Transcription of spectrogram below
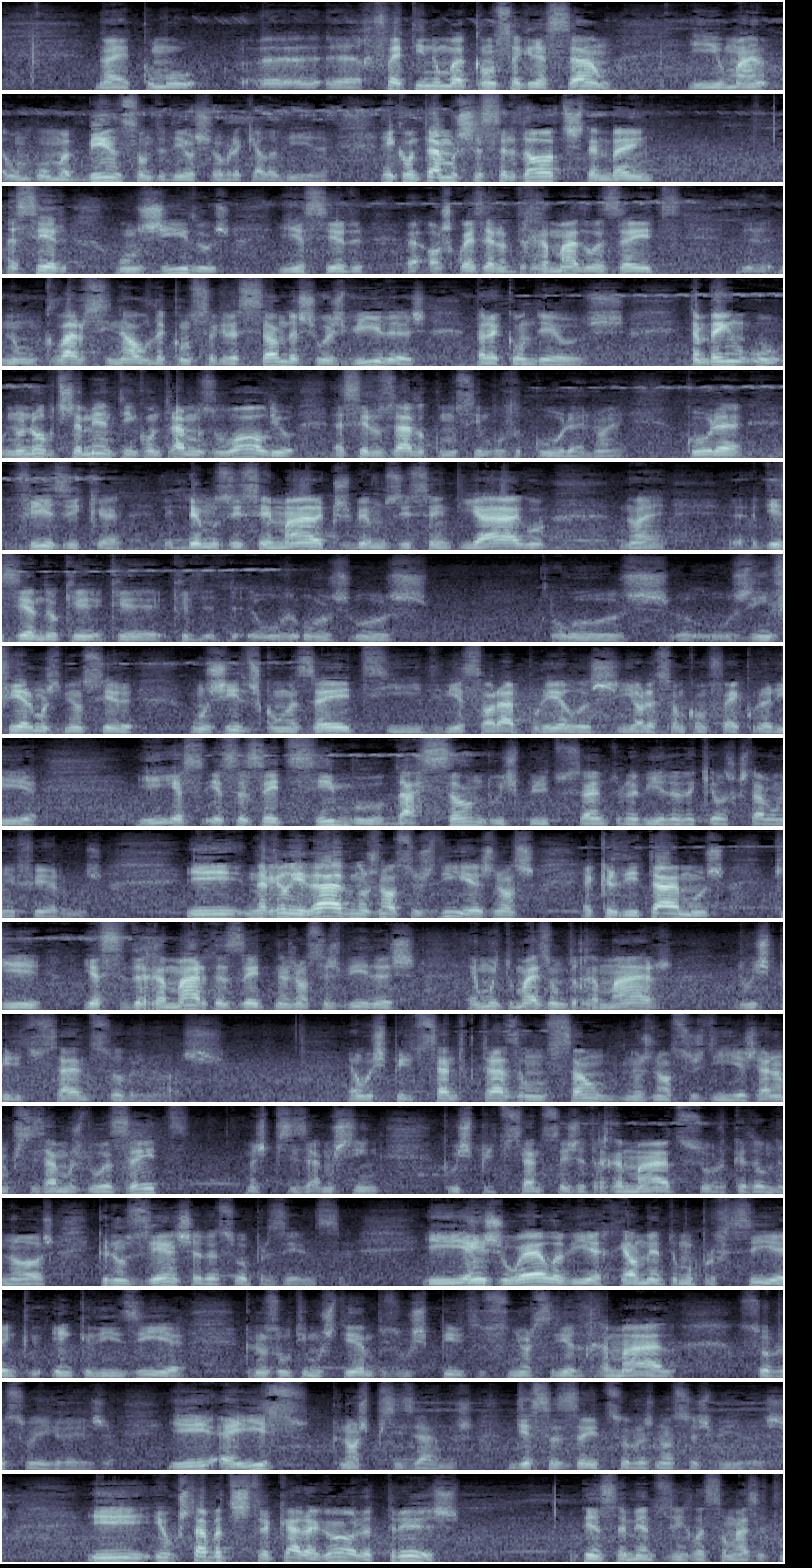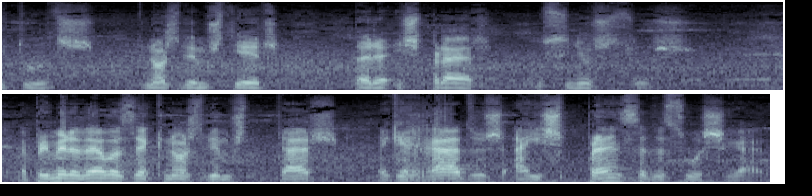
não é? como uh, uh, refletindo uma consagração e uma, uma bênção de Deus sobre aquela vida. Encontramos sacerdotes também a ser ungidos e a ser, eh, aos quais era derramado azeite, num claro sinal da consagração das suas vidas para com Deus. Também no Novo Testamento encontramos o óleo a ser usado como símbolo de cura, não é? Cura física. Vemos isso em Marcos, vemos isso em Tiago, não é? Dizendo que, que, que os, os os, os, enfermos deviam ser ungidos com azeite e devia-se orar por eles e oração com fé curaria. E esse, esse azeite símbolo da ação do Espírito Santo na vida daqueles que estavam enfermos. E, na realidade, nos nossos dias, nós acreditamos que esse derramar de azeite nas nossas vidas é muito mais um derramar do Espírito Santo sobre nós. É o Espírito Santo que traz a unção nos nossos dias. Já não precisamos do azeite, mas precisamos sim que o Espírito Santo seja derramado sobre cada um de nós, que nos encha da sua presença. E em Joel havia realmente uma profecia em que, em que dizia que nos últimos tempos o Espírito do Senhor seria derramado sobre a sua igreja. E é isso que nós precisamos, desse azeite sobre as nossas vidas. E eu gostava de destacar agora três pensamentos em relação às atitudes que nós devemos ter para esperar o Senhor Jesus. A primeira delas é que nós devemos estar agarrados à esperança da sua chegada.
